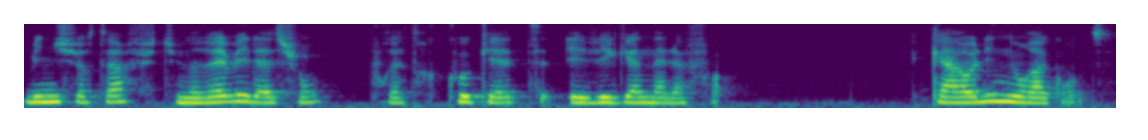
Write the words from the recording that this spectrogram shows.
Minu sur Terre fut une révélation pour être coquette et végane à la fois. Caroline nous raconte.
